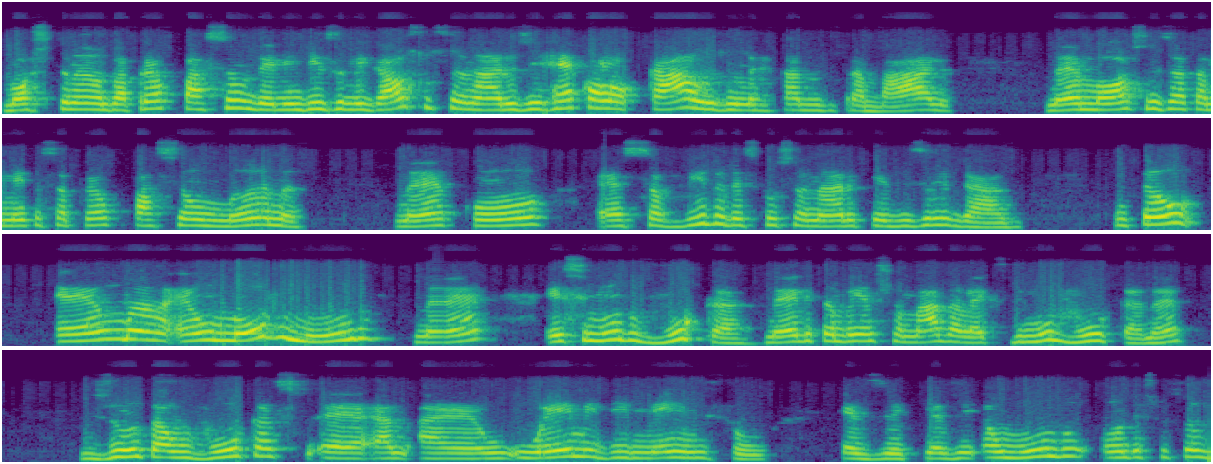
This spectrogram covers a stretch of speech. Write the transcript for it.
mostrando a preocupação dele em desligar os funcionários e recolocá-los no mercado de trabalho, né, mostra exatamente essa preocupação humana né, com essa vida desse funcionário que é desligado. Então, é, uma, é um novo mundo, né? Esse mundo VUCA, né? Ele também é chamado, Alex, de MUVUCA, né? Junto ao VUCA, é, é, o M de Mindful, quer dizer, que gente, é um mundo onde as pessoas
